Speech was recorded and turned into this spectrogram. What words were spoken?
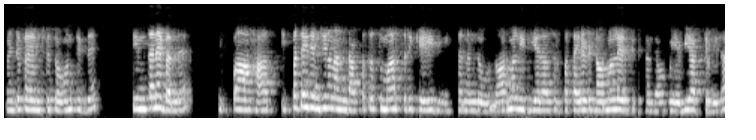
ಟ್ವೆಂಟಿ ಫೈವ್ ಎಂ ಜಿ ತಗೊಂತಿದ್ದೆ. ತಿಂತಾನೆ ಬಂದೆ. ಇಪ್ಪ ಇಪ್ಪತ್ತೈದು ಎಂ ಜಿನ ನಾನು ಡಾಕ್ಟರ್ ಹತ್ರ ಸುಮಾರು ಸರಿ ಕೇಳಿದೀನಿ ಸರ್, ನಂದು ನಾರ್ಮಲ್ ಇದೆಯಲ್ಲ, ಸ್ವಲ್ಪ ಥೈರಾಯ್ಡ್ ನಾರ್ಮಲ್ ಇರ್ತಿತ್ತು ನಂದು ಯಾವಾಗ ಹೆವಿ ಆಗ್ತಿರ್ಲಿಲ್ಲ.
